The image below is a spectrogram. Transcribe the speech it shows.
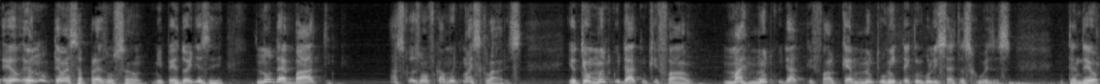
eu, eu não tenho essa presunção, me perdoe dizer. No debate, as coisas vão ficar muito mais claras. Eu tenho muito cuidado com o que falo, mas muito cuidado com o que falo, porque é muito ruim ter que engolir certas coisas. Entendeu?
